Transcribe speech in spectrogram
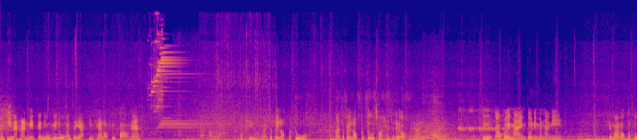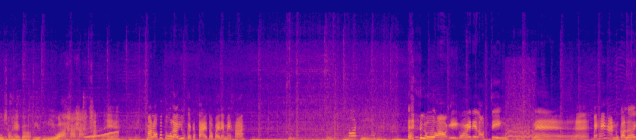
มันกินอาหารเม็ดกันอยู่ไม่รู้มันจะอยากกินแครอทหรือเปล่านะ ก็เขาอยากโอเคหมามาจะไปล็อกประตู มาจะไปล็อกประตูช่องแฮร์จะได้ออกไม่ได้ เออเอาวเฮ้ยไม่ตัวนี้มันมานี่ เดี๋ยวมาล็อกประตูช่องแฮร์ก็อยู่ในนี้ว้าขังแฮร์มาล็อกประตูแล้วอยู่กับกระต่ายต่อไปได้ไหมคะ โทษทีรู้ออกอีกว่าไม่ได้ล็อกจริง แหม ไปให้อาหารมันก่อนเลย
